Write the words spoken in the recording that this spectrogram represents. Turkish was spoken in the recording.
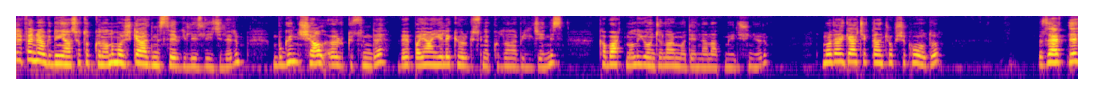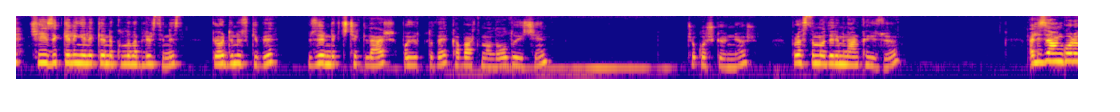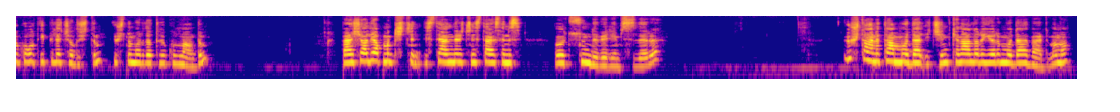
Şerifen Örgü Dünyası YouTube kanalıma hoş geldiniz sevgili izleyicilerim. Bugün şal örgüsünde ve bayan yelek örgüsünde kullanabileceğiniz kabartmalı yoncalar modelini anlatmayı düşünüyorum. Model gerçekten çok şık oldu. Özellikle çeyizlik gelin yeleklerine kullanabilirsiniz. Gördüğünüz gibi üzerindeki çiçekler boyutlu ve kabartmalı olduğu için çok hoş görünüyor. Burası da modelimin arka yüzü. Alize Angora Gold ip ile çalıştım. 3 numarada tığ kullandım. Ben şal yapmak için isteyenler için isterseniz ölçüsünü de vereyim sizlere. 3 tane tam model için kenarlara yarım model verdim ama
